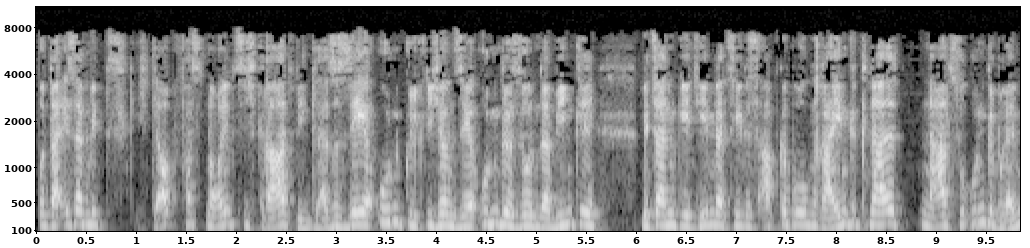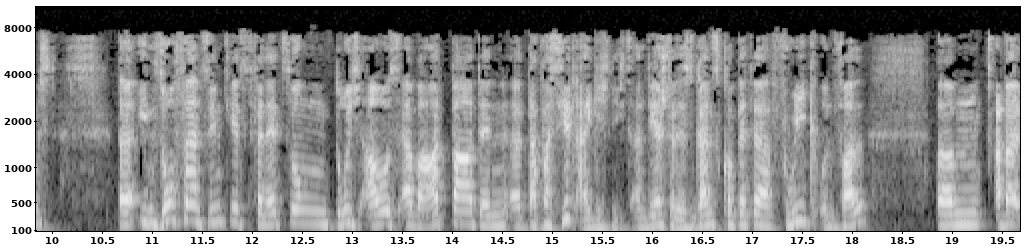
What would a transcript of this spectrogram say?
Und da ist er mit, ich glaube, fast 90 Grad Winkel, also sehr unglücklicher und sehr ungesunder Winkel, mit seinem GT Mercedes abgebogen, reingeknallt, nahezu ungebremst. Äh, Insofern sind jetzt Verletzungen durchaus erwartbar, denn äh, da passiert eigentlich nichts an der Stelle. Das ist ein ganz kompletter Freak-Unfall. Ähm, aber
